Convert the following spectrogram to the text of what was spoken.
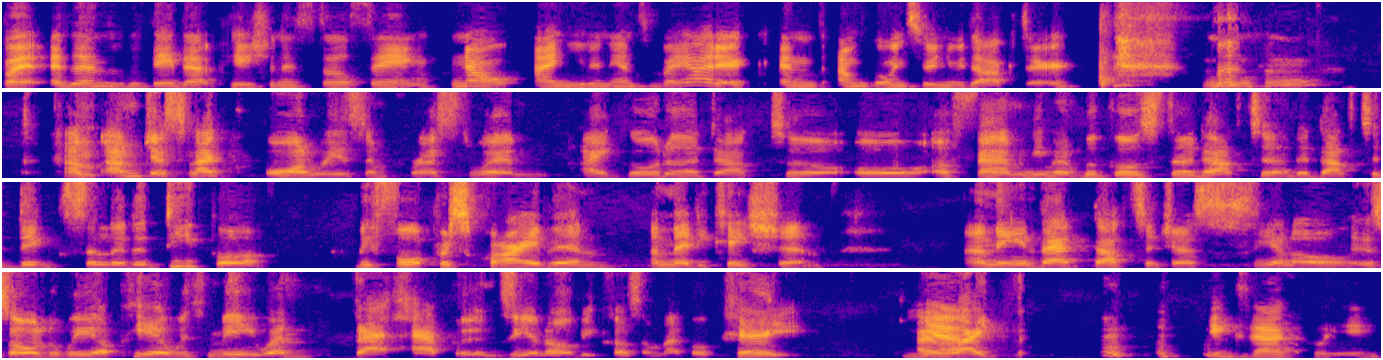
But at the end of the day that patient is still saying no i need an antibiotic and i'm going to a new doctor. Mm-hmm. I'm, I'm just like always impressed when i go to a doctor or a family member goes to a doctor and the doctor digs a little deeper before prescribing a medication. I mean that doctor just you know is all the way up here with me when that happens you know because i'm like okay yeah. i like exactly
